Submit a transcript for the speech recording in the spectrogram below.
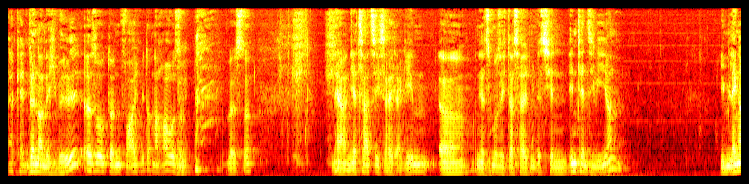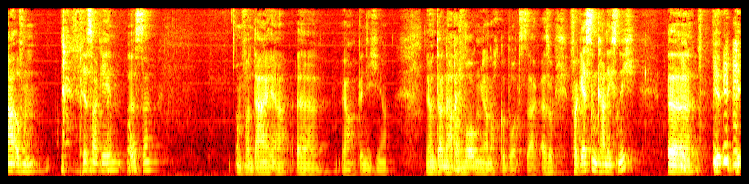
erkennen. wenn er nicht will, also dann fahre ich wieder nach Hause. Mhm. Weißt du? Ja, und jetzt hat sich halt ergeben. Äh, und jetzt muss ich das halt ein bisschen intensivieren. Ihm länger auf den Pisser gehen, Oh. weißt du? Und von daher, äh, ja, bin ich hier. Ja, und dann hat er morgen ja noch Geburtstag. Also vergessen kann ich es nicht. Äh, wir, wir,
